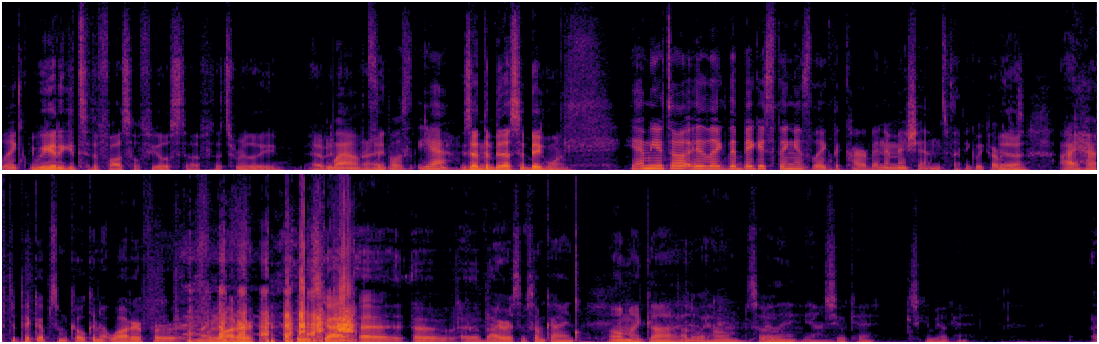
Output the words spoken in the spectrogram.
Like We got to get to the fossil fuel stuff. That's really evident, well, right? suppose yeah. Is that the Um, that's the big one? Yeah, I mean it's all it, like the biggest thing is like the carbon emissions. I think we covered Yeah. this. I have to pick up some coconut water for my daughter, who's got a, a, a virus of some kind Oh my god! on the way home. So really? yeah. Is she okay? She can be okay. Uh,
